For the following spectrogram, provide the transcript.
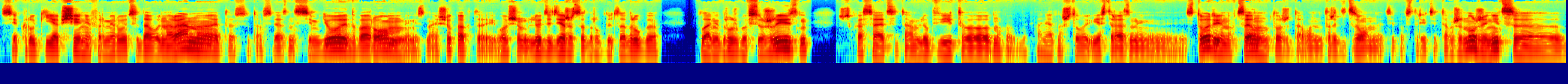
все круги общения формируются довольно рано, это все там связано с семьей, двором, не знаю, еще как-то. И, в общем, люди держатся друг за друга в плане дружбы всю жизнь. Что касается там любви, то, ну, как бы, понятно, что есть разные истории, но в целом тоже довольно традиционно, типа, встретить там жену, жениться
